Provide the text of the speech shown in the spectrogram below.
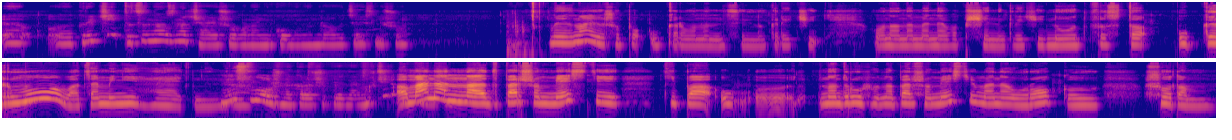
е, е, кричить, то це не означає, що вона нікому не нравиться, якщо що. Ну, я знаю, що по Укр вона не сильно кричить. Вона на мене взагалі не кричить. Ну от просто Укрмова це мені геть не. Ну, сложний, коротше, предмет. Ну, А в мене на першому місці, типа, у, на друг, на першому місці в мене урок, що там,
